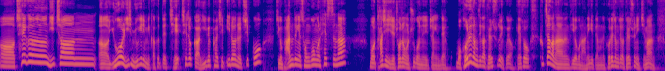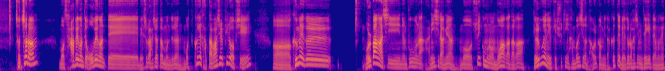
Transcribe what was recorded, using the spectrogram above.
어, 최근 2000, 어, 6월 26일입니까? 그때 제, 최저가 281원을 찍고 지금 반등에 성공을 했으나 뭐 다시 이제 조정을 주고 있는 입장인데 뭐 거래 정지가 될 수도 있고요. 계속 흑자가 나는 기업은 아니기 때문에 거래 정지가 될 수는 있지만 저처럼 뭐 400원대, 500원대 매수를 하셨던 분들은 뭐 크게 답답하실 필요 없이 어, 금액을 몰빵하시는 부분은 아니시라면 뭐 수익금으로만 모아가다가 결국에는 이렇게 슈팅이 한 번씩은 나올 겁니다. 그때 매도를 하시면 되기 때문에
